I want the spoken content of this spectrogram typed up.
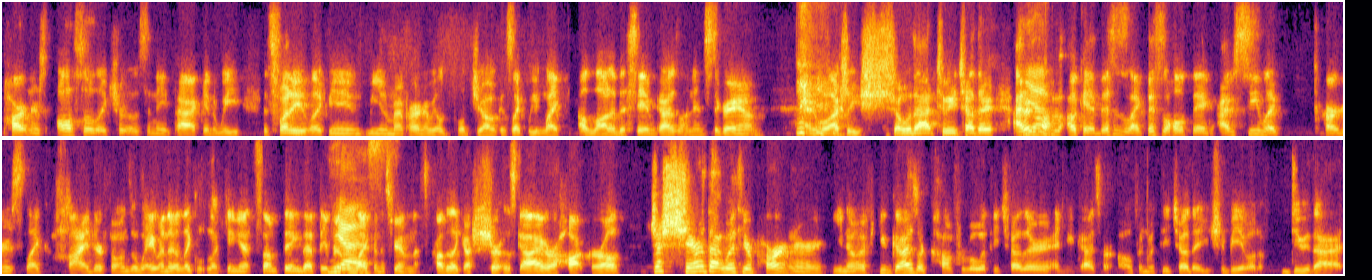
partners also like shirtless and eight pack and we it's funny like me and me and my partner we'll, we'll joke it's like we like a lot of the same guys on instagram and we'll actually show that to each other. I don't yeah. know. If, okay, this is like this is the whole thing. I've seen like partners like hide their phones away when they're like looking at something that they really yes. like on Instagram. That's probably like a shirtless guy or a hot girl. Just share that with your partner. You know, if you guys are comfortable with each other and you guys are open with each other, you should be able to do that.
